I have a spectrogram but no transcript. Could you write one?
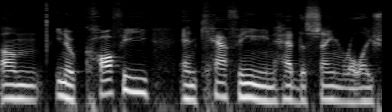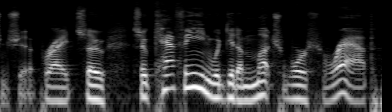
um, you know, coffee and caffeine had the same relationship, right? So so caffeine would get a much worse rap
